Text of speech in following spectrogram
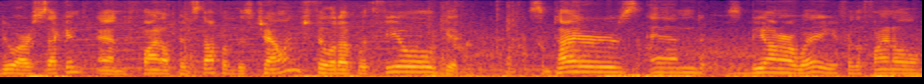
do our second and final pit stop of this challenge. Fill it up with fuel, get some tires, and be on our way for the final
